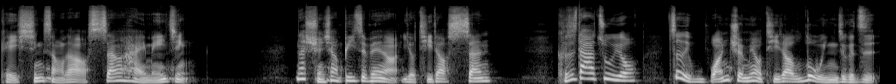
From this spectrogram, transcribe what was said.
可以欣赏到山海美景。那选项 B 这边啊，有提到山。可是大家注意哦，这里完全没有提到露营这个字，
